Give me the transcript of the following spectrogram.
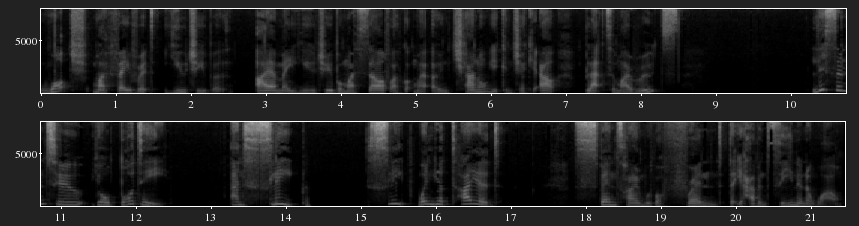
Watch my favorite YouTuber, I am a YouTuber myself. I've got my own channel. You can check it out, Black to My Roots. Listen to your body and sleep. Sleep when you're tired. Spend time with a friend that you haven't seen in a while.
